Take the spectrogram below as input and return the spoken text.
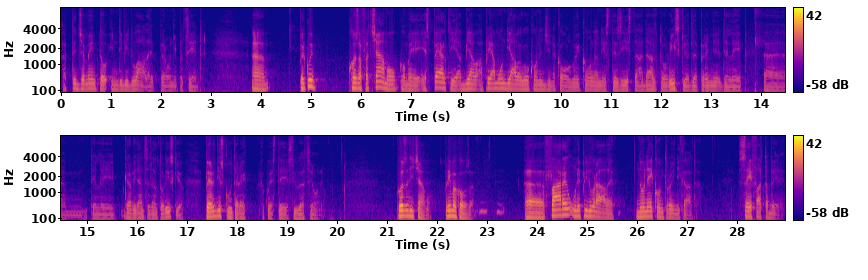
atteggiamento individuale per ogni paziente. Uh, per cui cosa facciamo come esperti? Abbiamo, apriamo un dialogo con il ginecologo e con l'anestesista ad alto rischio delle, delle, uh, delle gravidanze ad alto rischio per discutere queste situazioni. Cosa diciamo? Prima cosa, uh, fare un'epidurale non è controindicata se è fatta bene.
